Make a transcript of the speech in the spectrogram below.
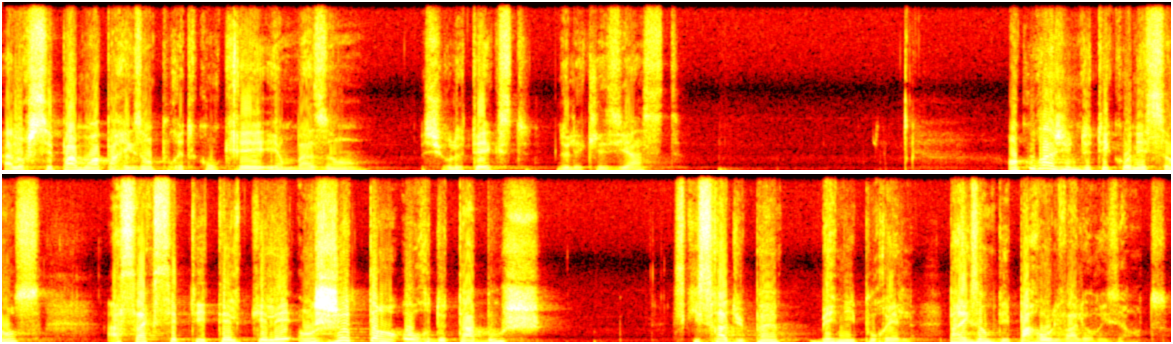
Alors je ne sais pas, moi, par exemple, pour être concret et en basant sur le texte de l'Ecclésiaste, encourage une de tes connaissances à s'accepter telle qu'elle est en jetant hors de ta bouche ce qui sera du pain béni pour elle. Par exemple, des paroles valorisantes.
